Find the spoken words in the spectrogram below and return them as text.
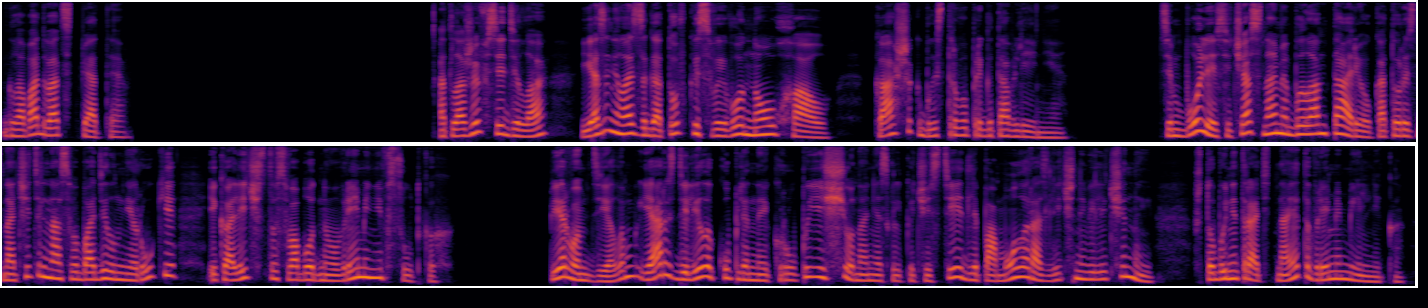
Глава 25. Отложив все дела, я занялась заготовкой своего ноу-хау — кашек быстрого приготовления. Тем более сейчас с нами был Онтарио, который значительно освободил мне руки и количество свободного времени в сутках. Первым делом я разделила купленные крупы еще на несколько частей для помола различной величины, чтобы не тратить на это время мельника —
